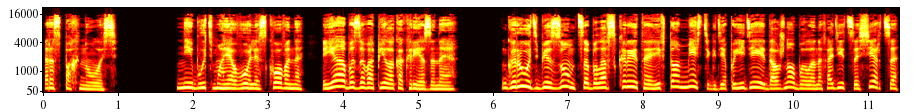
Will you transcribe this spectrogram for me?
распахнулась. Не будь моя воля скована, я бы завопила как резаная. Грудь безумца была вскрыта, и в том месте, где, по идее, должно было находиться сердце,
